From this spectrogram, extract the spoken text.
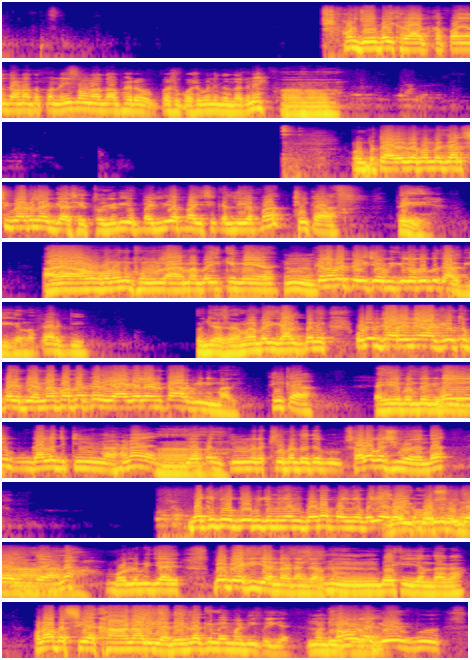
ਹੁਣ ਜੇ ਬਾਈ ਖਰਾਕ ਕੱਪਾ ਜਾਂ ਦਾਣਾ ਤੱਪਾ ਨਹੀਂ ਪਾਉਣਾ ਤਾਂ ਫਿਰ ਪਸ਼ੂ ਕੁਝ ਵੀ ਨਹੀਂ ਦਿੰਦਾ ਕਿ ਨਹੀਂ? ਹਾਂ ਹਾਂ। ਹੁਣ ਬਟਾਲੇ ਦਾ ਬੰਦਾ ਜਰਸੀ ਬੈਡ ਲੈ ਗਿਆ ਸੀ ਇੱਥੋਂ ਜਿਹੜੀ ਉਹ ਪਹਿਲੀ ਆ ਪਾਈ ਸੀ ਕੱਲੀ ਆਪਾਂ। ਠੀਕ ਆ। ਤੇ ਆਇਆ ਉਹ ਹੁਣ ਉਹਨੂੰ ਫੋਨ ਲਾਇਆ ਮੈਂ ਬਈ ਕਿਵੇਂ ਆ? ਹੂੰ। ਕਹਿੰਦਾ ਬਈ 23 24 ਕਿਲੋ ਦੁੱਧ ਕਰ ਗਈ ਕਹਿੰਦਾ। ਕਰ ਗਈ। ਸਮਝਿਆ ਸਰ? ਮੈਂ ਬਈ ਗੱਲ ਤਾਂ ਨਹੀਂ ਉਹਨੇ ਵਿਚਾਰੇ ਨੇ ਆ ਕੇ ਉੱਥੇ ਪਏ ਬਿਆਨਾ ਪਾਤਾ ਘਰੇ ਆ ਗਿਆ ਲੈਣ ਧਾਰ ਵੀ ਨਹੀਂ ਮਾਰੀ। ਠੀਕ ਆ। ਇਹੋ ਜਿਹੇ ਬੰਦੇ ਵੀ ਹੁੰਦੇ। ਨਹੀਂ ਗੱਲ ਯਕੀਨ ਨਾ ਹਨਾ? ਜੇ ਆਪਾਂ ਯਕੀਨ ਰੱਖੀਏ ਬੰਦੇ ਤੇ ਸਾਰਾ ਕੁਝ ਹੀ ਹੋ ਜਾਂਦਾ। ਬਾਕੀ ਤੂੰ ਅੱਗੇ ਵੀ ਜਿੰਨੀਆਂ ਵੀ ਬਹਿਣਾ ਪਾਈਆਂ ਬਈ ਅੱਜ ਬਈ ਤੱਕ ਮੁੱਲ ਕੁਛ ਵੀ ਜਾਇਜ਼ ਹਾਂ, ਹੁੰਦੇ ਆ ਹਨਾ? ਮੁੱਲ ਵੀ ਜਾਇਜ਼। ਬਈ ਵੇਖੀ ਜਾਂਦਾ ਡੰਗਰ ਤਾਂ। ਹੂੰ ਵੇਖ ਹੀ ਜਾਂਦਾਗਾ। ਹੁਣ ਆ ਬੱਸੀਆ ਖਾਣ ਵਾਲੀ ਆ ਦੇਖ ਲੈ ਕਿਵੇਂ ਮੰਡੀ ਪਈ ਆ। ਮੰਡੀ ਸੌ ਪਈ ਆ। ਲੱਗੇ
